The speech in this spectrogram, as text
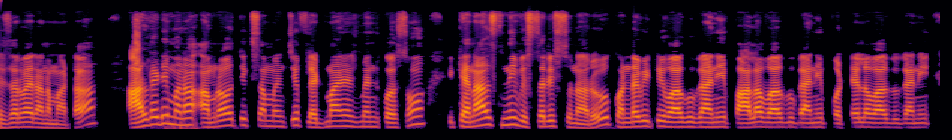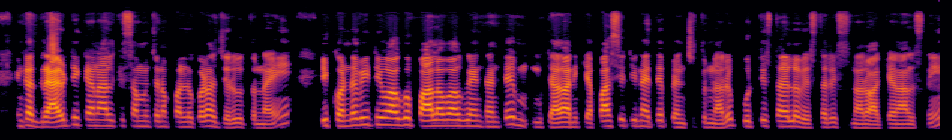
రిజర్వాయర్ అన్నమాట. ఆల్రెడీ మన అమరావతికి సంబంధించి ఫ్లడ్ మేనేజ్మెంట్ కోసం ఈ కెనాల్స్ని విస్తరిస్తున్నారు. కొండవీటి వాగు గాని పాల వాగు గాని పొట్టేల వాగు గాని ఇంకా గ్రావిటీ కెనాల్కి సంబంధించిన పనులు కూడా జరుగుతున్నాయి. ఈ కొండవీటి వాగు పాల వాగు ఏంటంటే దాని కెపాసిటీని అయితే పెంచుతున్నారు. పూర్తి స్థాయిలో విస్తరిస్తున్నారు ఆ కెనాల్స్ని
